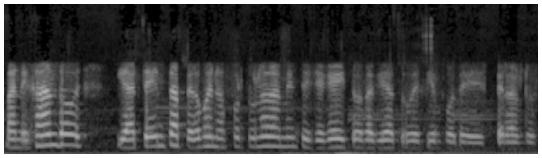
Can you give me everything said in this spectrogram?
manejando y atenta, pero bueno, afortunadamente llegué y todavía tuve tiempo de esperarlos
